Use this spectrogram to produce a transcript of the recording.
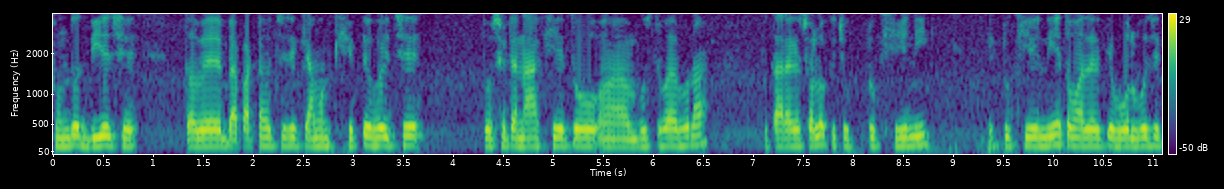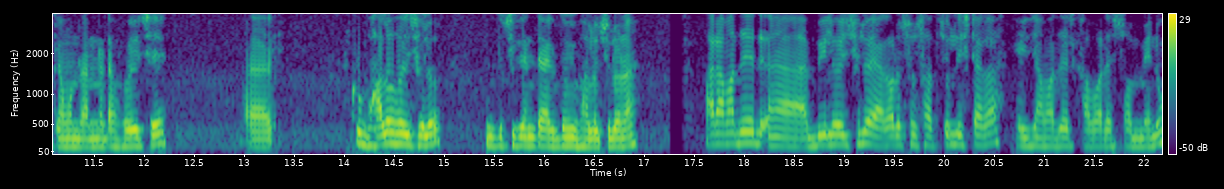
সুন্দর দিয়েছে। তবে ব্যাপারটা হচ্ছে যে কেমন খেতে হয়েছে, তো সেটা না খেয়ে তো বুঝতে পারব না। তো তার আগে চলো কিছু একটু খেয়ে নিই। একটু খেয়ে নিয়ে তোমাদেরকে বলব যে কেমন রান্নাটা হয়েছে। আর খুব ভালো হয়েছিল, কিন্তু চিকেনটা একদমই ভালো ছিল না। আর আমাদের বিল হয়েছিল এগারোশো সাতচল্লিশ টাকা। এই যে আমাদের খাবারের সব মেনু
